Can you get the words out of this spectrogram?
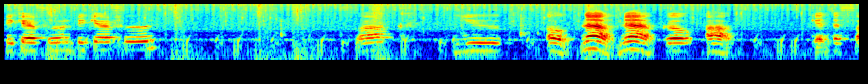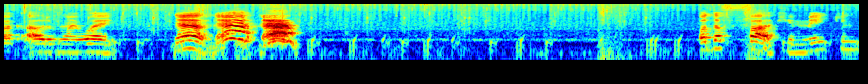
Be careful, be careful. Fuck you. Oh, no, no, go out. Get the fuck out of my way. No, no, no! What the fuck? You making...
